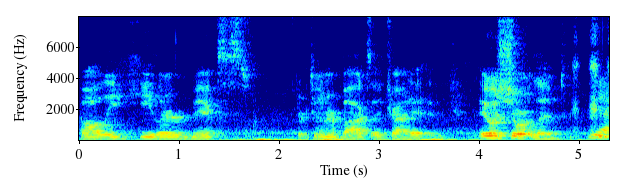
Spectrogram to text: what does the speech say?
collie heeler mix for two hundred bucks. I tried it. And it was short lived, yeah.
